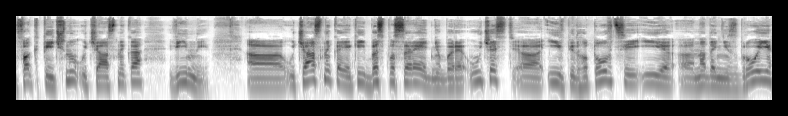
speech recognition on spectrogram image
фактично учасника війни. Е, Учасника, який безпосередньо бере участь е, і в підготовці, і е, наданні зброї,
